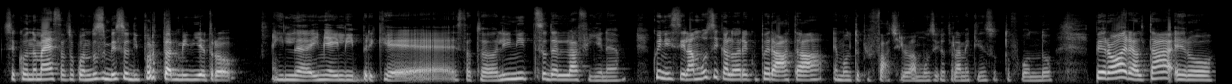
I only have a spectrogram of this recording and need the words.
secondo me è stato quando ho smesso di portarmi dietro il, i miei libri, che è stato l'inizio della fine. Quindi sì, la musica l'ho recuperata, è molto più facile la musica, te la metti in sottofondo, però in realtà ero,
